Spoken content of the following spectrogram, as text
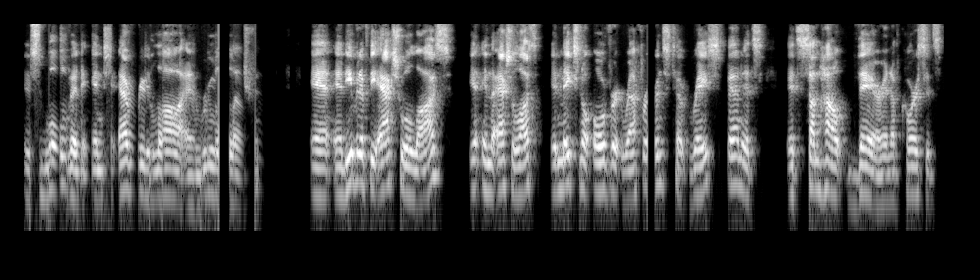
it's woven into every law and rule. And, and even if the actual laws, in the actual laws, it makes no overt reference to race, Ben, it's it's somehow there. And of course, it's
